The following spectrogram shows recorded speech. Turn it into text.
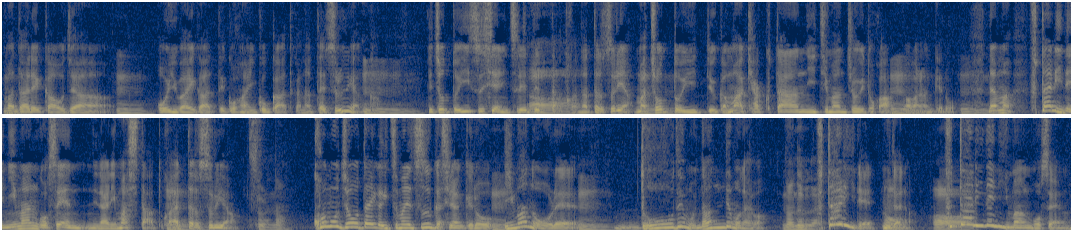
まあ誰かをじゃあ、うん。お祝いがあってご飯行こうかとかなったりするやんか、うんでちょっといい寿司屋に連れてったとかなったらするやん。まあちょっといいっていうかまあ客単1万ちょいとかうん。分からんけど、うん。だまあ2人で2万5千円になりましたとかやったらするやん、この状態がいつまで続くか知らんけど、うん。今の俺、うん。どうでも何でもないわ。なんでもない。2人でみたいな、うん。あ2ー人で2万5千。うん。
